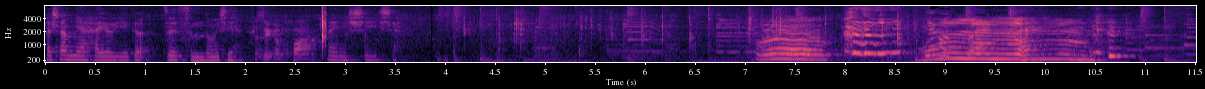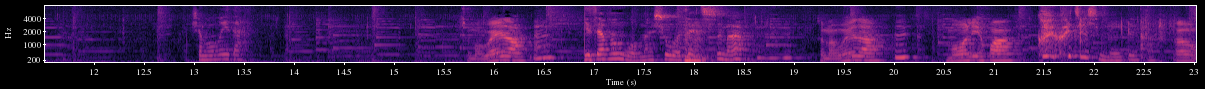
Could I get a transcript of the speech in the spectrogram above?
它上面还有一个，这是什么东西？这是个花。那你试一下。嗯。你好乖。什么味道？什么味道？嗯，你在问我吗？是我在吃吗？什么味道？嗯，茉莉花。乖乖，这是玫瑰花。哦，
